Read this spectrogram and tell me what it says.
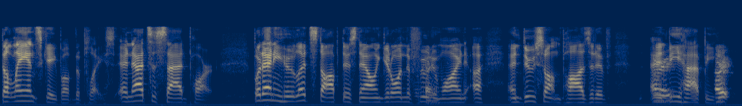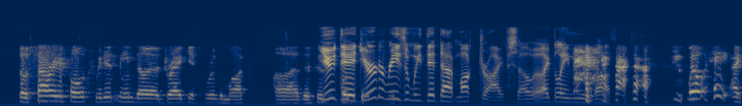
the landscape of the place, and that's a sad part. But anywho, let's stop this now and get on to food Okay. and wine uh, and do something positive and right. be happy. All right. So sorry, folks. We didn't mean to drag you through the muck. Uh, this is You did. You're the reason we did that muck drive, so I blame you, Bob. well, hey, I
